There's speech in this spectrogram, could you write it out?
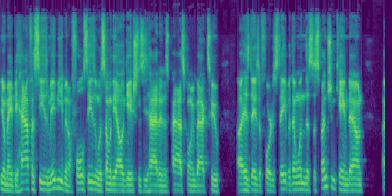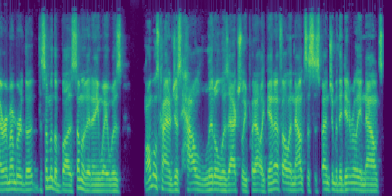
you know, maybe half a season, maybe even a full season with some of the allegations he's had in his past, going back to uh, his days at Florida State. But then when the suspension came down, I remember the, the some of the buzz, some of it anyway, was almost kind of just how little was actually put out. Like the NFL announced the suspension, but they didn't really announce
